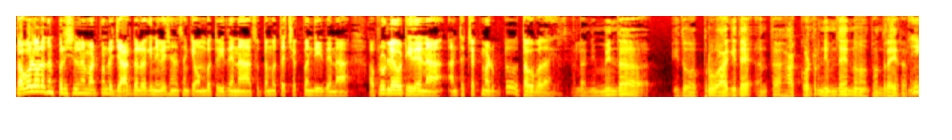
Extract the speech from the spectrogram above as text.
ತಗೊಳ್ಳೋರು ಅದನ್ನ ಪರಿಶೀಲನೆ ಮಾಡ್ಕೊಂಡು ಜಾಗದಲ್ಲಿ ಹೋಗಿ ನಿವೇಶನ ಸಂಖ್ಯೆ ಒಂಬತ್ತು ಇದೇನಾ ಸುತ್ತಮುತ್ತ ಚೆಕ್ ಬಂದಿ ಇದೇನಾ ಅಪ್ರೂವ್ಡ್ ಲೇಔಟ್ ಇದೇನಾ ಅಂತ ಚೆಕ್ ಮಾಡ್ಬಿಟ್ಟು ತಗೋಬೋದಾಗಿರುತ್ತೆ. ಅಲ್ಲ ನಿಮ್ಮಿಂದ ಇದು ಅಪ್ರೂವ್ ಆಗಿದೆ ಅಂತ ಹಾಕೊಂಡ್ರೆ ನಿಮ್ದೇನು ತೊಂದರೆ ಇರಲ್ಲ. ಈ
